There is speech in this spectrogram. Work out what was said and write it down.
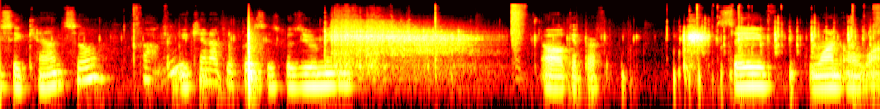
you say cancel. Fuck, you cannot replace this because you're making. Oh, okay, perfect. Save 101.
